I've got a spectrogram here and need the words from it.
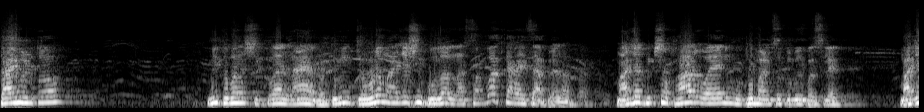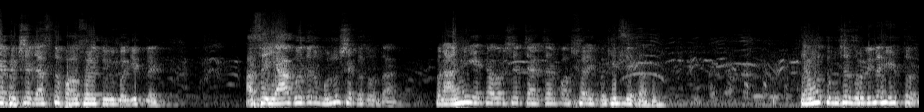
काय म्हणतो? मी तुम्हाला शिकवायला नाही आलो. तुम्ही जेवढं माझ्याशी बोलाल ना संवाद करायचा आपल्याला. माझ्यापेक्षा फार वयाने मोठी माणसं तुम्ही बसलेत. माझ्यापेक्षा जास्त पावसाळे तुम्ही बघितलेत. असं या अगोदर म्हणू शकत होता. पण आम्ही एका वर्षात चार चार पावसाळे बघितलेत आता. त्यामुळे तुमच्या जोडीला येतोय.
